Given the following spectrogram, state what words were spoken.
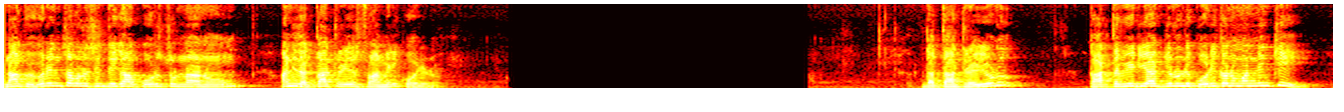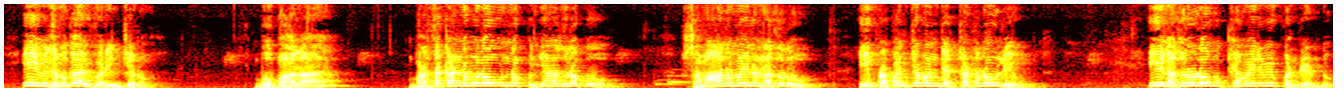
నాకు వివరించవలసిందిగా కోరుతున్నాను అని దత్తాత్రేయ స్వామిని కోరాడు దత్తాత్రేయుడు కార్తవీర్యార్జునుడి కోరికను మన్నించి ఈ విధముగా వివరించెను. భూపాల భరతఖండములో ఉన్న పుణ్యనదులకు సమానమైన నదులు ఈ ప్రపంచమందెచ్చటనూ లేవు. ఈ నదులలో ముఖ్యమైనవి పన్నెండు.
